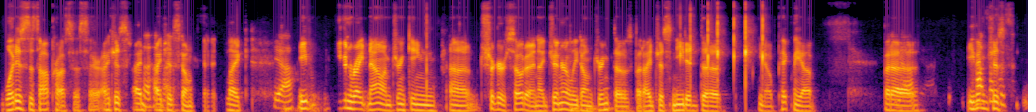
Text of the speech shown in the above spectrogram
what is the thought process there? I just i, I just don't get it. Like Yeah. even even right now i'm drinking uh, sugar soda and i generally don't drink those but i just needed the you know pick me up but uh Yeah. even just is-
